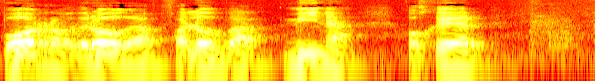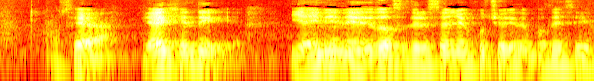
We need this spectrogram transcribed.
porro, droga, falopa, mina, coger. O sea, y hay gente, y hay nene de 12 o 13 años escucho que te puede decir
